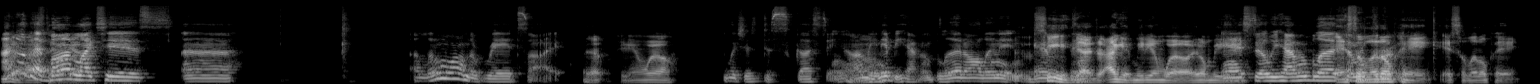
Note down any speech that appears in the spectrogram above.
I know that steak, likes his uh a little more on the red side. Yep, eating well. which is disgusting. I mean, it be having blood all in it. And See, yeah, I get medium well. It don't be. and still be having blood. It's a little through. pink. It's a little pink.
